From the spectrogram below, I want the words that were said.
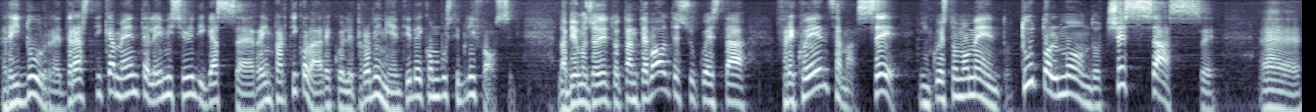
ridurre drasticamente le emissioni di gas serra, in particolare quelle provenienti dai combustibili fossili. L'abbiamo già detto tante volte su questa frequenza, ma se in questo momento tutto il mondo cessasse eh,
